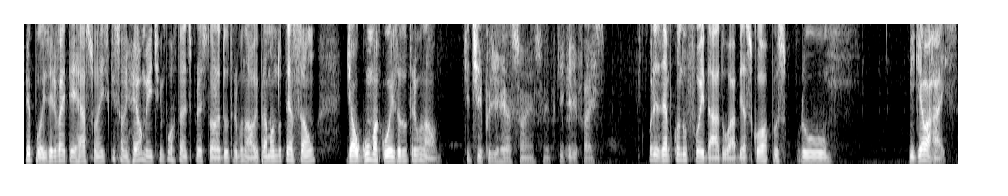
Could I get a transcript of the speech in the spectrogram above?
depois ele vai ter reações que são realmente importantes para a história do tribunal e para a manutenção de alguma coisa do tribunal. Que tipo de reações? O que, que ele faz? Por exemplo, quando foi dado o habeas corpus para o Miguel Arraes.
